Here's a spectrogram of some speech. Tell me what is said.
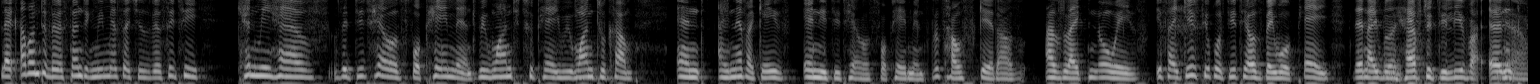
Like up until they were sending me messages, the city, can we have the details for payment? We want to pay, we want to come. And I never gave any details for payment. That's how scared I was. I was like, no ways. If I give people details, they will pay. Then I will have to deliver. And Yeah.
